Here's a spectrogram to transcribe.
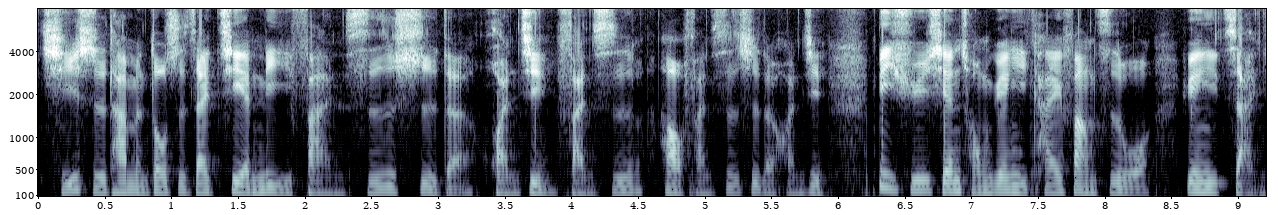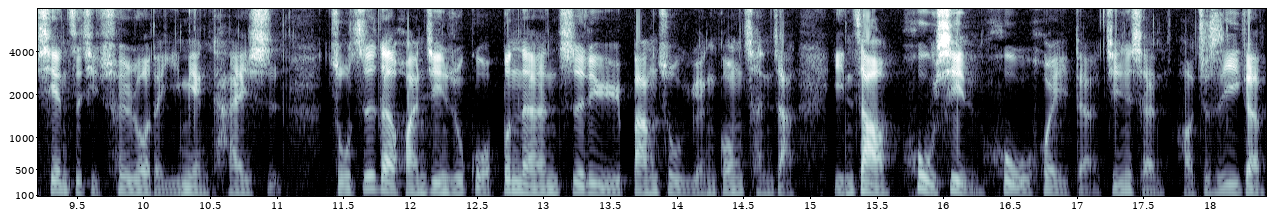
其实他们都是在建立反思式的环境，反思好反思式的环境，必须先从愿意开放自我、愿意展现自己脆弱的一面开始。组织的环境如果不能致力于帮助员工成长，营造互信互惠的精神，好，就是一个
